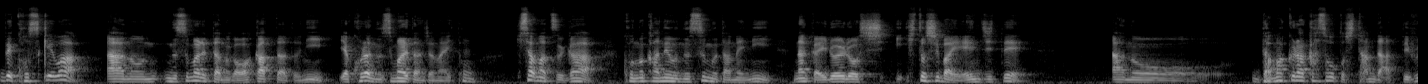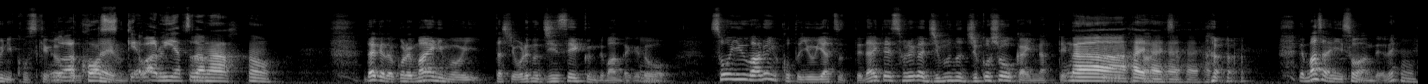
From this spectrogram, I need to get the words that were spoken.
で小助はあの盗まれたのが分かった後にいやこれは盗まれたんじゃないと、うん。久松がこの金を盗むためになんかいろいろ一芝居演じてあのだまくらかそうとしたんだっていうふうに小助がこう訴えるんだ悪いやつだな。うん。だけどこれ前にも言ったし俺の人生訓でもあるんだけど、そういう悪いこと言うやつって大体それが自分の自己紹介になってるっていうああはいはいはいはいはい。でまさにそうなんだよね、うんうん。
